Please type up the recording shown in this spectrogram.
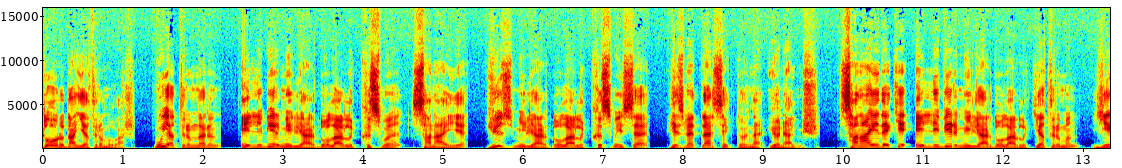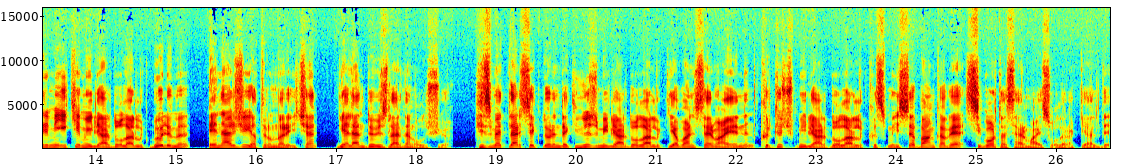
doğrudan yatırımı var. Bu yatırımların 51 milyar dolarlık kısmı sanayiye, 100 milyar dolarlık kısmı ise hizmetler sektörüne yönelmiş. Sanayideki 51 milyar dolarlık yatırımın 22 milyar dolarlık bölümü enerji yatırımları için gelen dövizlerden oluşuyor. Hizmetler sektöründeki 100 milyar dolarlık yabancı sermayenin 43 milyar dolarlık kısmı ise banka ve sigorta sermayesi olarak geldi.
